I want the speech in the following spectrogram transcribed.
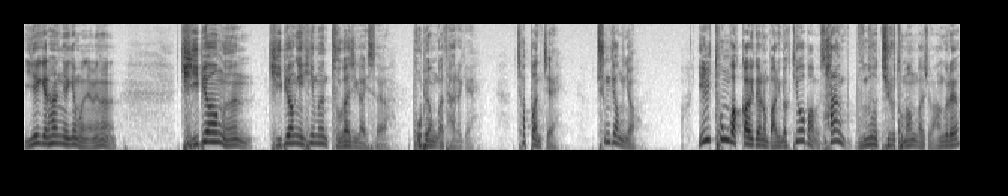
이 얘기를 하는 얘기가 뭐냐면은 기병은 기병의 힘은 두 가지가 있어요. 보병과 다르게. 첫 번째, 충격력. 1톤 가까이 되는 말이 막 뛰어가면 사람이 무서워 뒤로 도망가죠. 안 그래요?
